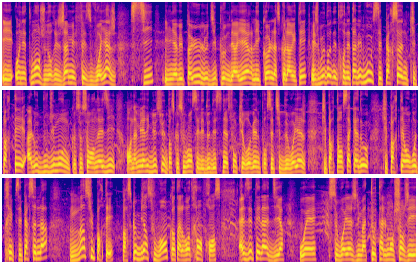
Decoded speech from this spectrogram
Et honnêtement, je n'aurais jamais fait ce voyage si il n'y avait pas eu le diplôme derrière, l'école, la scolarité. Et je me dois d'être honnête avec vous, ces personnes qui partaient à l'autre bout du monde, que ce soit en Asie, en Amérique du Sud, parce que souvent c'est les deux destinations qui reviennent pour ce type de voyage, qui partaient en sac à dos, qui partaient en road trip, ces personnes-là, m'insupportaient parce que bien souvent, quand elles rentraient en France, elles étaient là à dire Ouais, ce voyage il m'a totalement changé,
